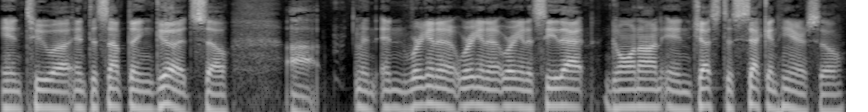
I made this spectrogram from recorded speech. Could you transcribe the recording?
into uh, into something good. So, uh, and and we're gonna we're gonna we're gonna see that going on in just a second here. So,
